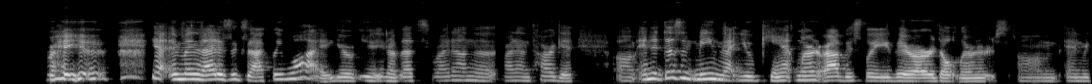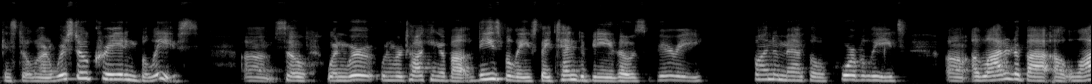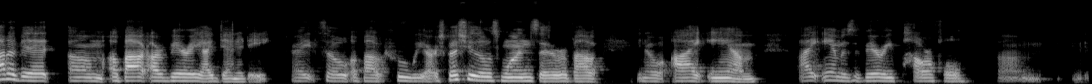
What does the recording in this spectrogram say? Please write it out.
right? Yeah i mean that is exactly why. You're you, you know that's right on the right on target. Um, and it doesn't mean that you can't learn. Obviously there are adult learners um, and we can still learn. We're still creating beliefs. Um, so when we're when we're talking about these beliefs they tend to be those very fundamental core beliefs. Uh, a lot of about a lot of it um, about our very identity right? So about who we are especially those ones that are about you know i am I am is a very powerful, um,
